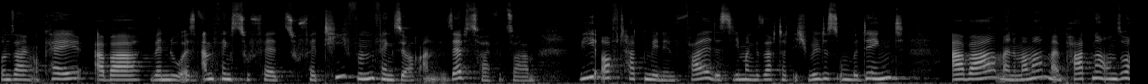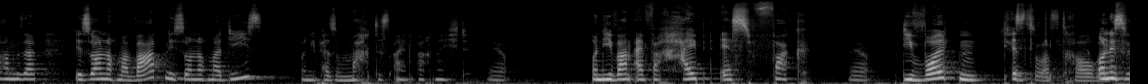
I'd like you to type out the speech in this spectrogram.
und sagen, okay, aber wenn du es anfängst zu, ver zu vertiefen, fängst du auch an, Selbstzweifel zu haben. Wie oft hatten wir den Fall, dass jemand gesagt hat, ich will das unbedingt, aber meine Mama, mein Partner und so haben gesagt, ich soll noch mal warten, ich soll noch mal dies und die Person macht es einfach nicht. Ja. Und die waren einfach hyped as fuck. Ja. Die wollten. Ich es, sowas traurig. Und es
